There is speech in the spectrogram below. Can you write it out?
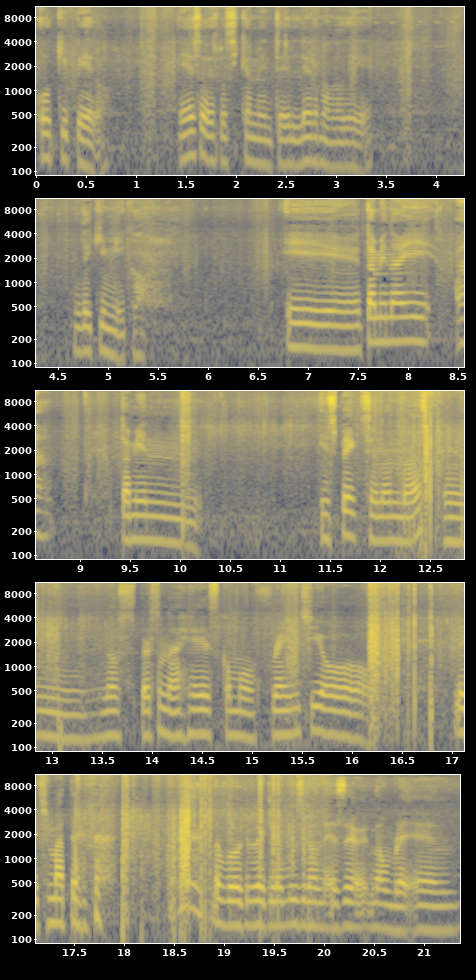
o qué pedo? Eso es básicamente el hermano de, de Kimiko. Y también hay. Ah, también inspeccionan más en los personajes como Frenchy o Leche Materna. no puedo creer que le pusieron ese nombre en,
